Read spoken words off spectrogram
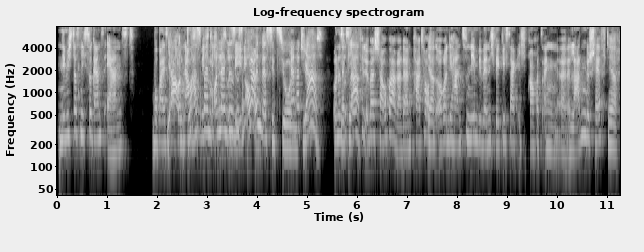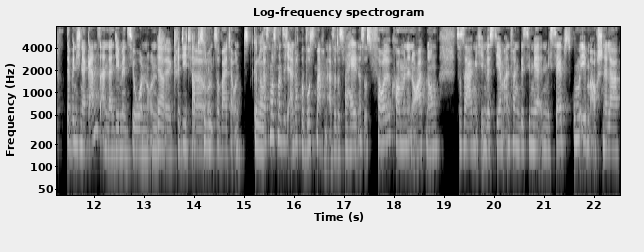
nehme ich das nicht so ganz ernst. Wobei es ja, da und du hast beim Online-Business auch Investitionen. Ja, natürlich. Ja. Und es ist klar. sehr viel überschaubarer, da ein paar tausend ja. Euro in die Hand zu nehmen, wie wenn ich wirklich sage, ich brauche jetzt ein äh, Ladengeschäft. Ja. Da bin ich in einer ganz anderen Dimension und ja. äh, Kredite Absolut. und so weiter. Und genau. das muss man sich einfach bewusst machen. Also das Verhältnis ist vollkommen in Ordnung, zu sagen, ich investiere am Anfang ein bisschen mehr in mich selbst, um eben auch schneller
